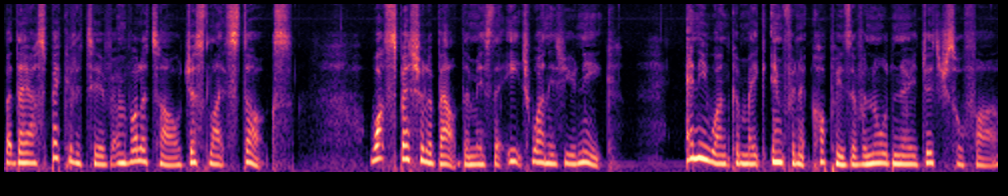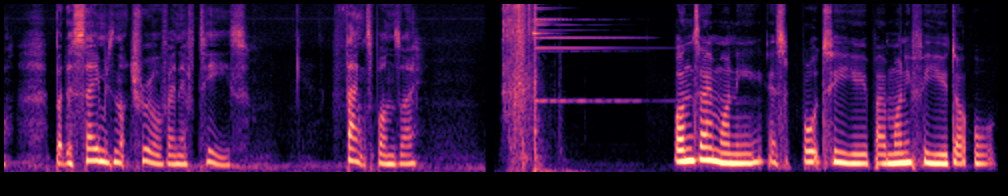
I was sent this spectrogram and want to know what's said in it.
but they are speculative and volatile, just like stocks. What's special about them is that each one is unique. Anyone can make infinite copies of an ordinary digital file, but the same is not true of NFTs. Thanks, Bonsai. Bonsai Money is brought to you by moneyforyou.org.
